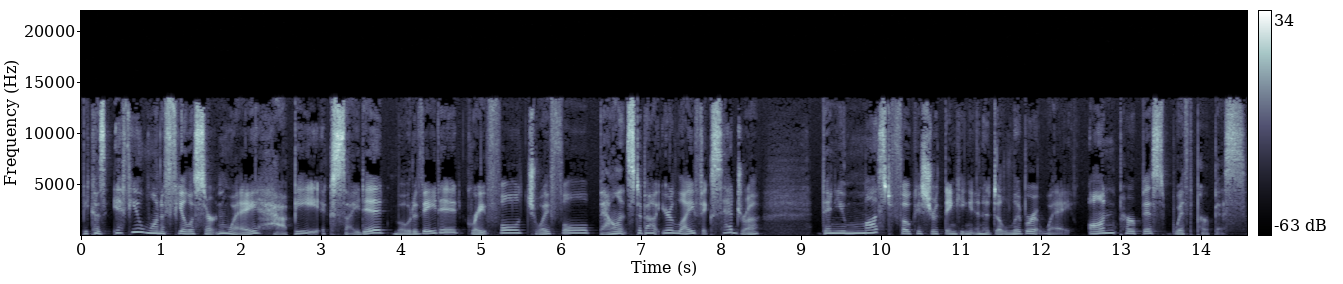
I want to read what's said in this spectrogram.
Because if you want to feel a certain way happy, excited, motivated, grateful, joyful, balanced about your life, etc. then you must focus your thinking in a deliberate way, on purpose, with purpose.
